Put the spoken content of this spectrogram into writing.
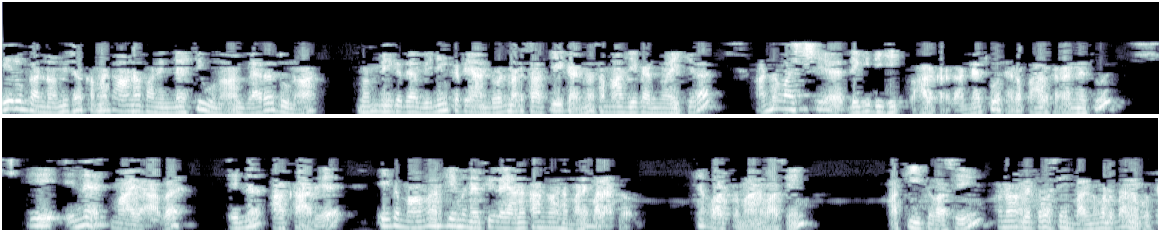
තේරුම් ගන්නවා. මිසක් කමට ආනාපානෙ නැති වුණා වැරදුනා. මම මේක දැන් වෙන එකට යන්න ඕනේ. මට සතිය කරනවා සමාධිය කරනවායි කියලා අනවශ්‍ය දෙගිඩි හිත් පහල කරගන්න නැතුව සැක පහල කරගන්න නැතුව ඒ එන මායාව එන ආකාරය ඒක මාර්ගයේම නැතිලා යනකම් ආනමනේ බලන්න ඕනේ වර්තමාන වශයෙන් අතීත වශයෙන් අනාගත වශයෙන් බලනකොට බලනකොට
